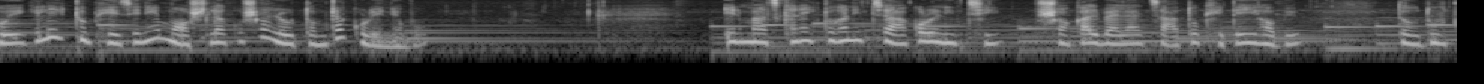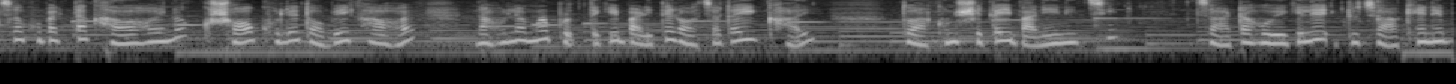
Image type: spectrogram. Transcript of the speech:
হয়ে গেলে একটু ভেজে নিয়ে মশলা কষে আলুর দমটা করে নেব। এর মাঝখানে একটুখানি চা করে নিচ্ছি। সকালবেলা চা তো খেতেই হবে। তো দুধ চা খুব একটা খাওয়া হয় না। শখ হলে তবেই খাওয়া হয়। না হলে আমরা প্রত্যেকেই বাড়িতে রচাটাই খাই। তো এখন সেটাই বানিয়ে নিচ্ছি। চাটা হয়ে গেলে একটু চা খেয়ে নেব।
